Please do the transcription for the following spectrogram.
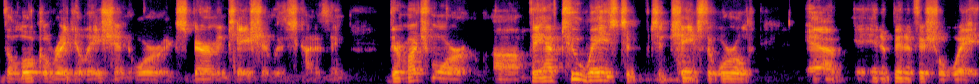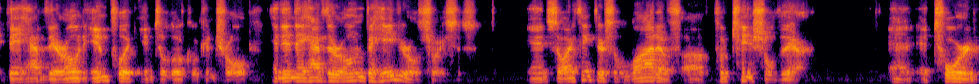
the local regulation or experimentation with this kind of thing, they're much more um, they have two ways to, to change the world uh, in a beneficial way. They have their own input into local control, and then they have their own behavioral choices. And so I think there's a lot of uh, potential there and, toward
